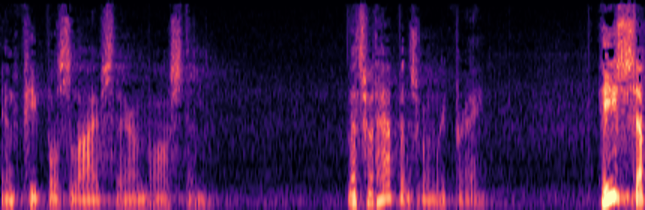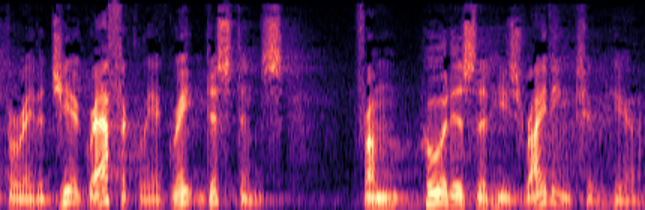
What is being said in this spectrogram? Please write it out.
in people's lives there in Boston. That's what happens when we pray. He's separated geographically a great distance from who it is that he's writing to here.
